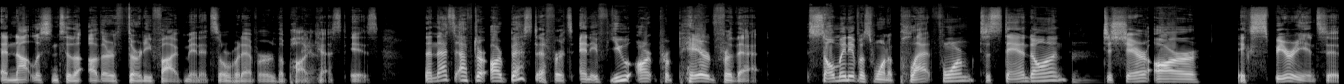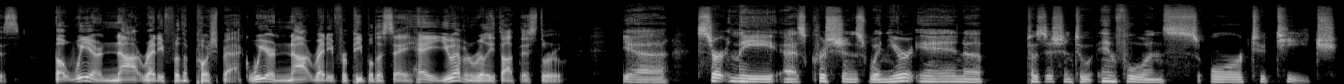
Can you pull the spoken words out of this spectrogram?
and not listen to the other 35 minutes or whatever the podcast is. Then that's after our best efforts. And if you aren't prepared for that, so many of us want a platform to stand on Mhm. to share our experiences, but we are not ready for the pushback. We are not ready for people to say, hey, you haven't really thought this through. Yeah, certainly as Christians, when you're in a position to influence or to teach,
